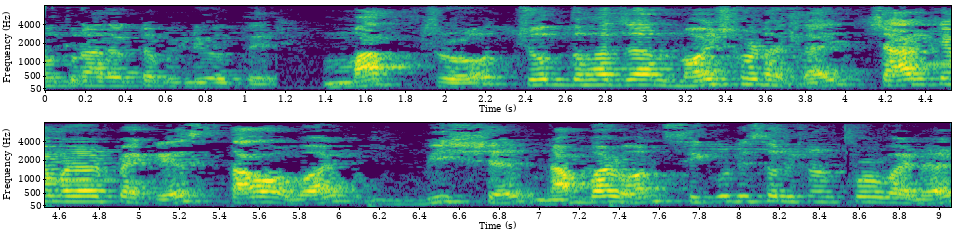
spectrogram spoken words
নতুন আরও একটা ভিডিওতে। মাত্র চোদ্দ হাজার নয়শো টাকায় চার ক্যামেরার প্যাকেজ, তাও আবার বিশ্বের number one security solution provider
